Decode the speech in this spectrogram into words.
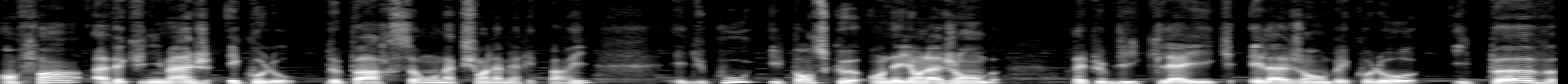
Enfin, avec une image écolo, de par son action à la mairie de Paris. Et du coup, il pense qu'en ayant la jambe République laïque et la jambe écolo, ils peuvent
